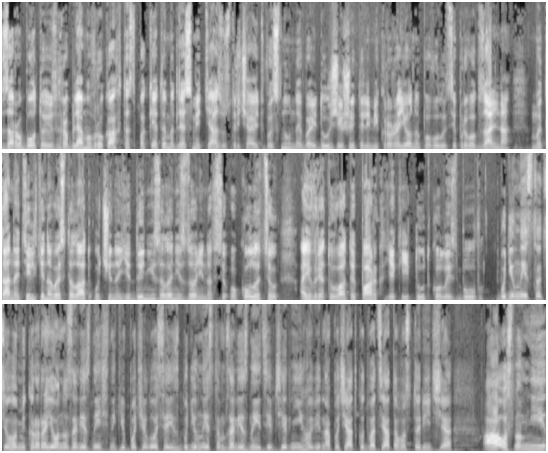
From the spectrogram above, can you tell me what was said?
За роботою з граблями в руках та з пакетами для сміття зустрічають весну небайдужі жителі мікрорайону по вулиці Привокзальна. Мета не тільки навести лад у чи не єдиній зеленій зоні на всю околицю, а й врятувати парк, який тут колись був. Будівництво цього мікрорайону залізничників почалося із будівництвом залізниці в Чернігові на початку ХХ століття. А основні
